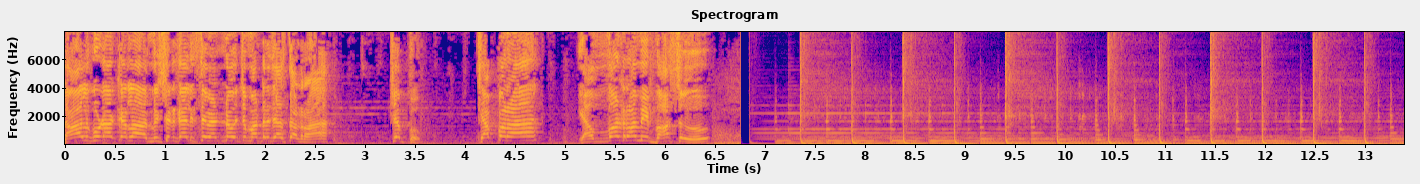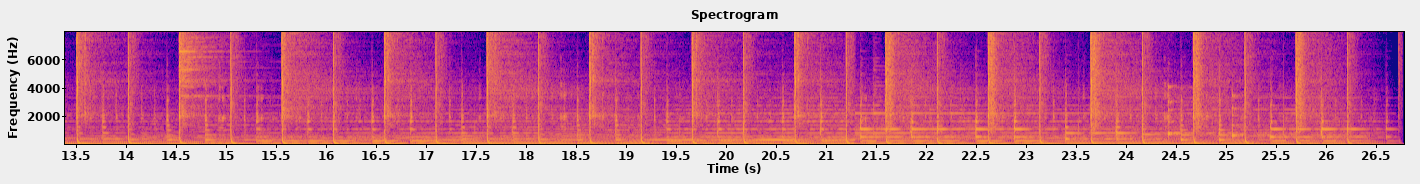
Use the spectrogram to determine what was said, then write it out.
కాల్ కూడా అక్కర్లా. మిస్డ్ కాల్ ఇస్తే వెంటనే వచ్చి మంటర్ చేస్తాడు రా చెప్పు. చెప్పరా. ఎవ్వడ్రా మీ బాసు?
